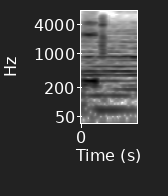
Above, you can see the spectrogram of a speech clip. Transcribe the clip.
You.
